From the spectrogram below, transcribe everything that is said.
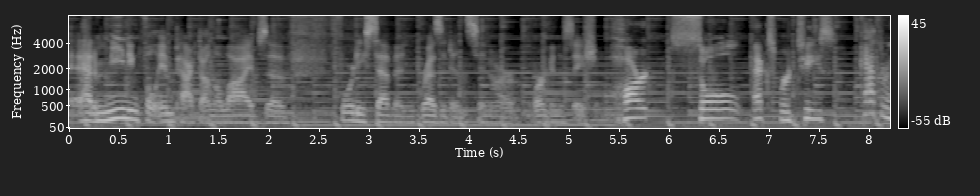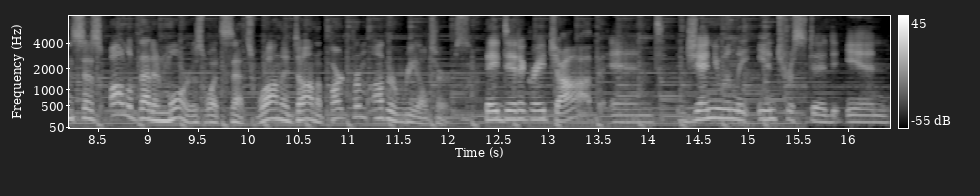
had a meaningful impact on the lives of 47 residents in our organization. Heart, soul, expertise. Catherine says all of that and more is what sets Ron and Don apart from other realtors. They did a great job and genuinely interested in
